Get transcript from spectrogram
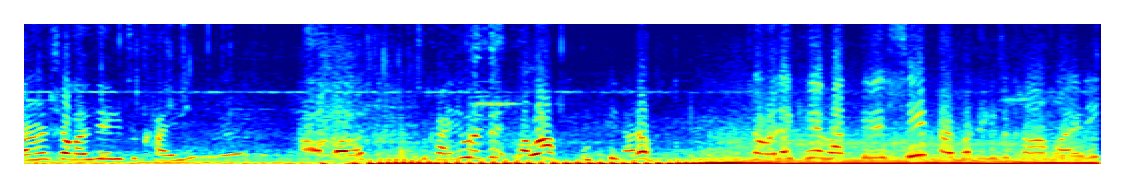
কারণ সকাল থেকে কিছু খাইনি। কিছু খাইনি বলতে, বাবা উঠছি দাঁড়াও। সকালে খেয়ে ভাত খেয়ে এসছি, তারপর কিছু খাওয়া হয়নি।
